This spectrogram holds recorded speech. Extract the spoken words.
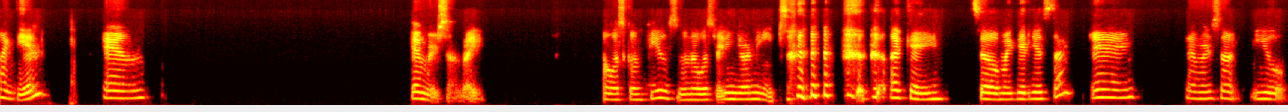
Magdiel and Emerson, right? I was confused when I was reading your names. okay, so Magdiel, you start, and Emerson, you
